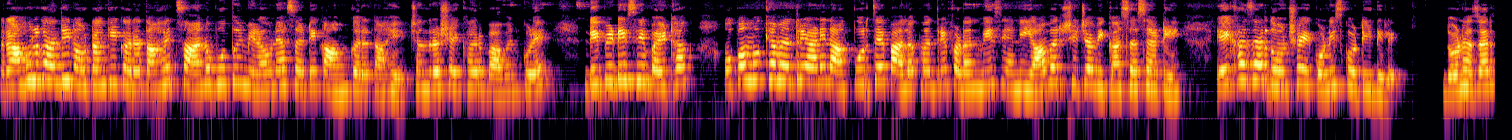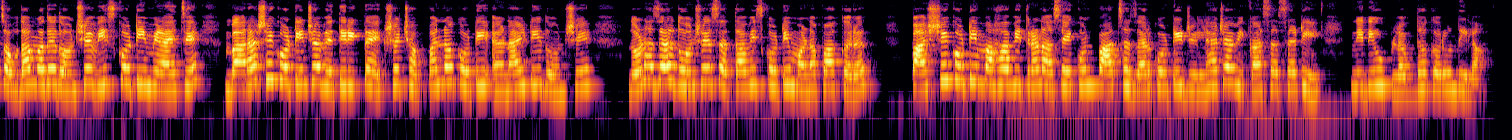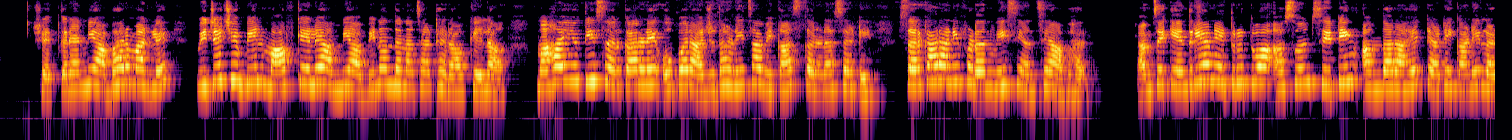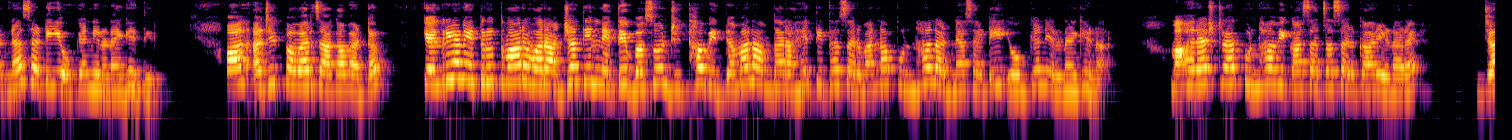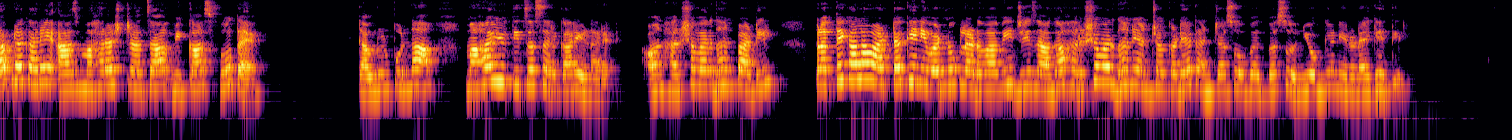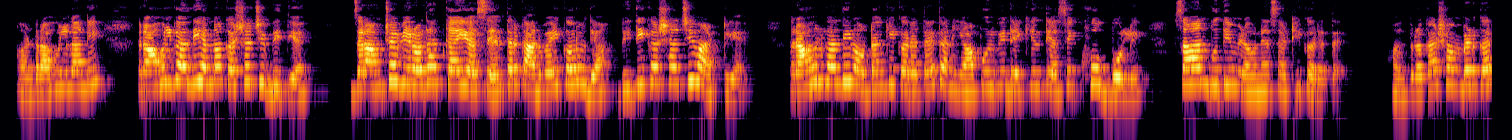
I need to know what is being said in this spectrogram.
राहुल गांधी नौटंकी करत आहेत सहानुभूती मिळवण्यासाठी काम करत आहे. चंद्रशेखर बावनकुळे डीपीडीसी बैठक उपमुख्यमंत्री आणि नागपूरचे पालकमंत्री फडणवीस यांनी यावर्षीच्या विकासासाठी एक हजार दोनशे एकोणीस कोटी दिले. दोन हजार चौदामध्ये दोनशे वीस कोटी मिळायचे बाराशे कोटींच्या व्यतिरिक्त एकशे छप्पन्न कोटी एन आय टी दोनशे दोन हजार दोनशे सत्तावीस कोटी मनपा करत पाचशे कोटी महावितरण असे एकूण पाच हजार कोटी जिल्ह्याच्या विकासासाठी निधी उपलब्ध करून दिला. शेतकऱ्यांनी आभार मानले. विजेचे बिल माफ केले. आम्ही अभिनंदनाचा ठराव केला. महायुती सरकारने उपराजधानीचा विकास करण्यासाठी सरकार आणि फडणवीस यांचे आभार. आमचे केंद्रीय नेतृत्व असून सिटिंग आमदार आहेत. त्या ठिकाणी लढण्यासाठी योग्य निर्णय घेतील. ऑन अजित पवार जागा वाटप. केंद्रीय नेतृत्वावर व राज्यातील नेते बसून जिथं विद्यमान आमदार आहेत तिथं सर्वांना पुन्हा लढण्यासाठी योग्य निर्णय घेणार. महाराष्ट्रात पुन्हा विकासाचं सरकार येणार आहे. ज्या प्रकारे आज महाराष्ट्राचा विकास होत आहे त्यावरून पुन्हा महायुतीचं सरकार येणार आहे. ऑन हर्षवर्धन पाटील प्रत्येकाला वाटतं की निवडणूक लढवावी जी जागा हर्षवर्धन यांच्याकडे त्यांच्यासोबत बसून योग्य निर्णय घेतील. ऑन राहुल गांधी राहुल गांधी यांना कशाची भीती आहे? जर आमच्या विरोधात काही असेल तर कारवाई करू द्या. भीती कशाची वाटती आहे? राहुल गांधी नौटंकी करत आहेत आणि यापूर्वी देखील ते असे खूप बोलले सहानुभूती मिळवण्यासाठी करत आहेत. हन प्रकाश आंबेडकर?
